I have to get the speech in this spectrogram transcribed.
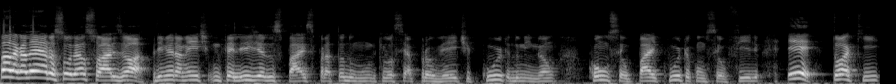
Fala galera, eu sou o Léo Soares. Ó, primeiramente, um feliz Dia dos Pais para todo mundo, que você aproveite, curta o domingão com o seu pai, curta com o seu filho. E tô aqui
